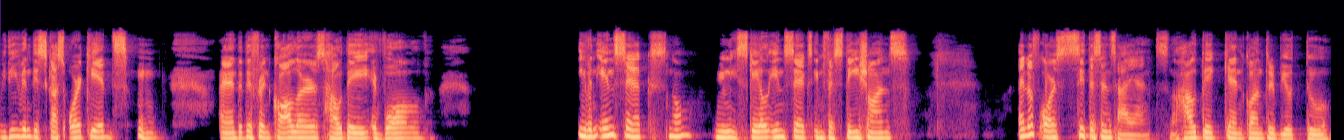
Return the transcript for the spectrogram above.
we even discuss orchids and the different colors, how they evolve. Even insects, no? Yung scale insects, infestations. And of course, citizen science, no? how they can contribute to.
